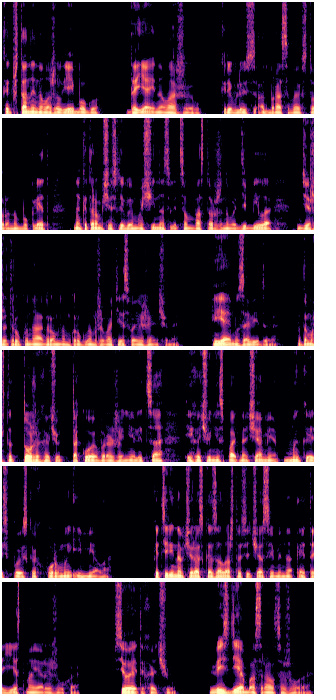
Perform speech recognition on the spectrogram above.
Как в штаны наложил ей-богу. Да я и наложил. Кривлюсь, отбрасывая в сторону буклет, на котором счастливый мужчина с лицом восторженного дебила держит руку на огромном круглом животе своей женщины. И я ему завидую, потому что тоже хочу такое выражение лица и хочу не спать ночами, мыкаясь в поисках хурмы и мела. Катерина вчера сказала, что сейчас именно это ест моя рыжуха. Все это хочу. Везде обосрался Жора.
